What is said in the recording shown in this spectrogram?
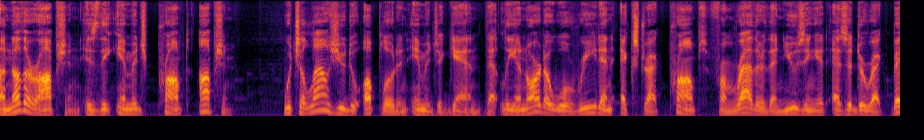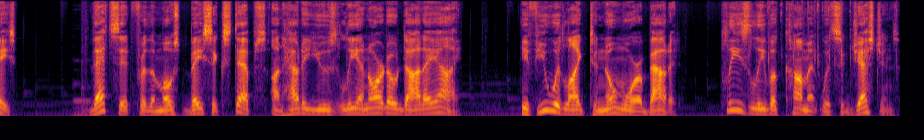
Another option is the Image Prompt option, which allows you to upload an image again that Leonardo will read and extract prompts from rather than using it as a direct base. That's it for the most basic steps on how to use Leonardo.ai. If you would like to know more about it, please leave a comment with suggestions,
